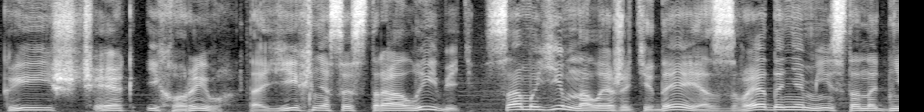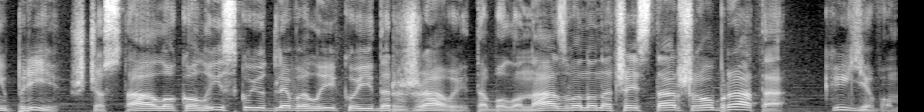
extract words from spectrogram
Кий, Щек і Хорив та їхня сестра Либідь. Саме їм належить ідея зведення міста на Дніпрі, що стало колискою для великої держави та було названо на честь старшого брата Києвом.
